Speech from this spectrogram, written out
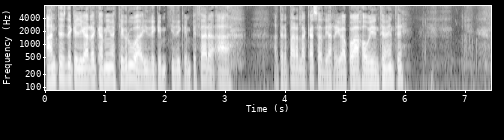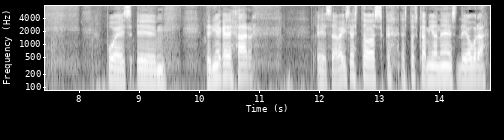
antes de que llegara el camión a este grúa y de que, y de que empezara a, a trepar la casa de arriba para abajo, evidentemente, pues em, tenía que dejar, eh, ¿sabéis estos, estos camiones de obra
